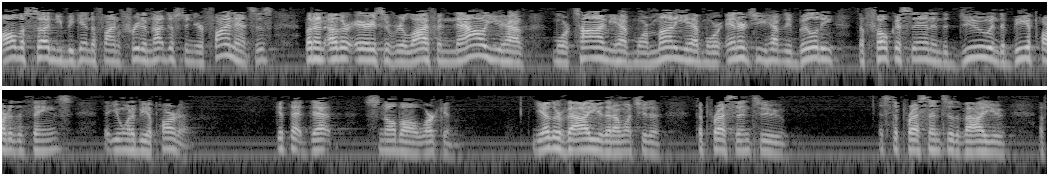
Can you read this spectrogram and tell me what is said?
All of a sudden you begin to find freedom, not just in your finances, but in other areas of your life. And now you have more time, you have more money, you have more energy, you have the ability to focus in and to do and to be a part of the things that you want to be a part of. Get that debt snowball working. The other value that I want you to, to press into is to press into the value of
